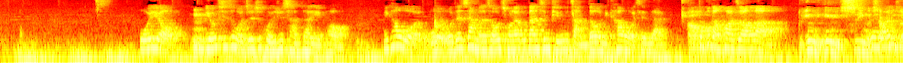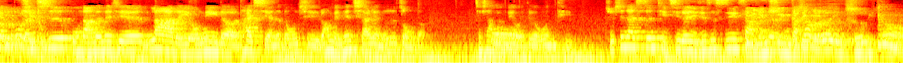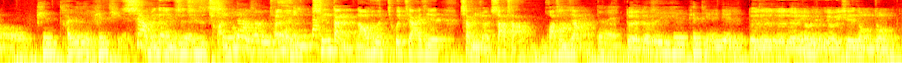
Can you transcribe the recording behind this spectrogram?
我有，嗯尤其是我这次回去长沙以后，你看我我我在厦门的时候从来不担心皮肤长痘，你看我现在啊都不敢化妆了。对，因为因为适应了我厦门完全不能吃湖南的那些辣的、油腻的、太咸的东西，然后每天起来脸都是肿的，在厦门没有这个问题，所以现在身体机能已经是适应厦门就已经适应的感觉。厦门的饮食比较偏，还有点偏甜。厦门的饮食其实传统上传统是清淡，然后会会加一些厦门喜欢沙茶、花生酱，对，对对对都是一些偏甜一点。对对对对，有有有一些这种这种。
